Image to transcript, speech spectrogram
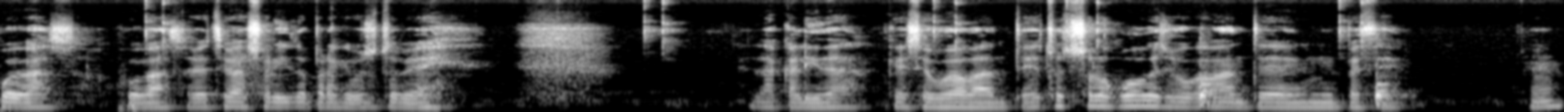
Juegazo, juegazo. Este va solito para que vosotros veáis la calidad que se jugaba antes. Estos son los juegos que se jugaban antes en el PC. ¿eh?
